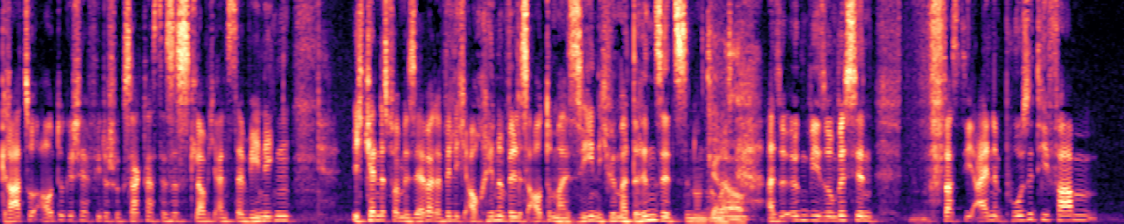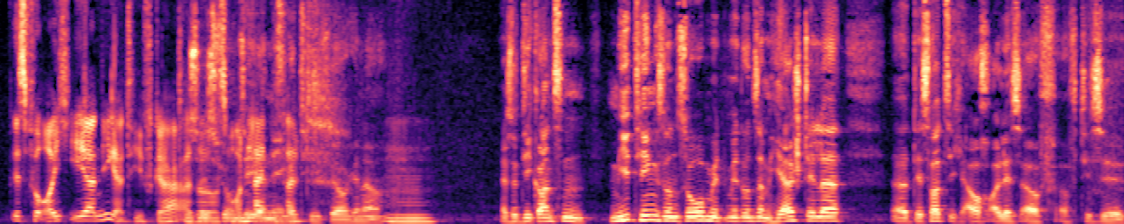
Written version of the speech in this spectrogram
gerade so Autogeschäft, wie du schon gesagt hast, das ist, glaube ich, eines der wenigen. Ich kenne das von mir selber, da will ich auch hin und will das Auto mal sehen. Ich will mal drin sitzen und sowas. Genau. Also irgendwie so ein bisschen, was die einen positiv haben, ist für euch eher negativ, gell? Also das ist für so online eher negativ, ist halt, ja, genau. Mh. Also die ganzen Meetings und so mit, mit unserem Hersteller, äh, das hat sich auch alles auf, auf diese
